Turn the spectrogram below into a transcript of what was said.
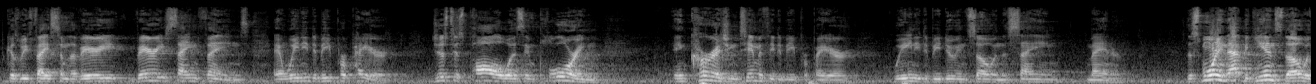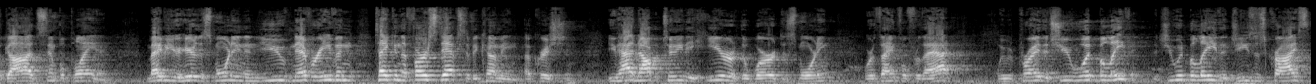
because we face some of the very, very same things and we need to be prepared. Just as Paul was imploring, encouraging Timothy to be prepared, we need to be doing so in the same manner. This morning, that begins, though, with God's simple plan. Maybe you're here this morning and you've never even taken the first steps to becoming a Christian. You had an opportunity to hear the word this morning. We're thankful for that. We would pray that you would believe it, that you would believe that Jesus Christ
